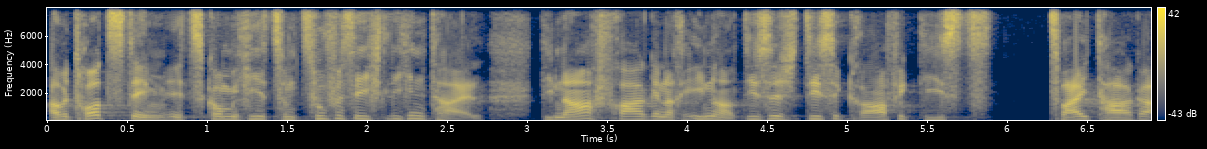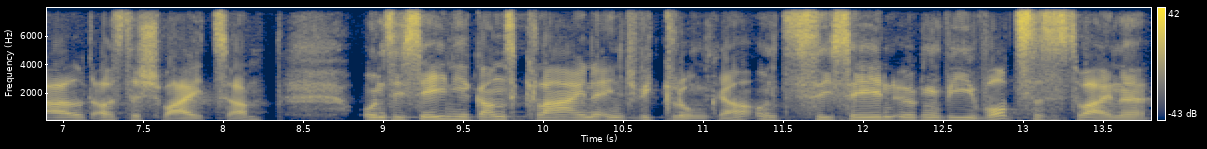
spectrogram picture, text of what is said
Aber trotzdem, jetzt komme ich hier zum zuversichtlichen Teil. Die Nachfrage nach Inhalt, diese, diese Grafik, die ist zwei Tage alt aus der Schweiz. Ja? Und Sie sehen hier ganz klar eine Entwicklung. Ja? Und Sie sehen irgendwie WOTS, das ist so eine,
